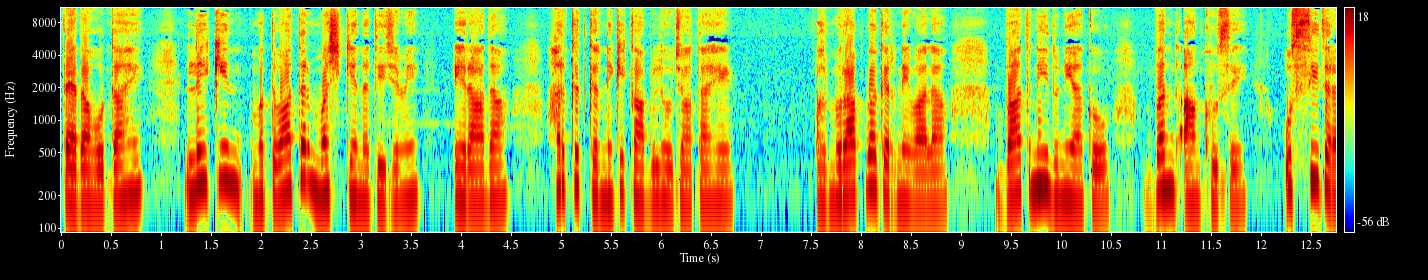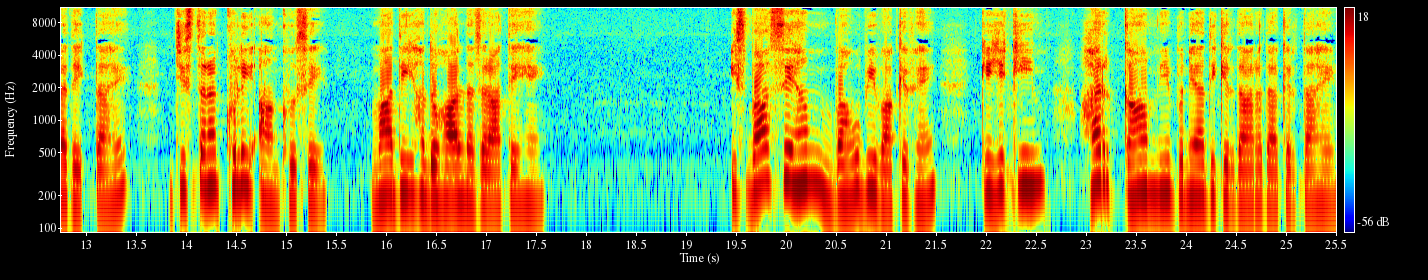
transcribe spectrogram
پیدا ہوتا ہے، لیکن متواتر مشق کے نتیجے میں ارادہ حرکت کرنے کے قابل ہو جاتا ہے۔ اور مراقبہ کرنے والا باطنی دنیا کو بند آنکھوں سے اسی طرح دیکھتا ہے، جس طرح کھلی آنکھوں سے مادی حدوحال نظر آتے ہیں۔ اس بات سے ہم بہو بھی واقف ہیں کہ یقین ہر کام میں بنیادی کردار ادا کرتا ہے۔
